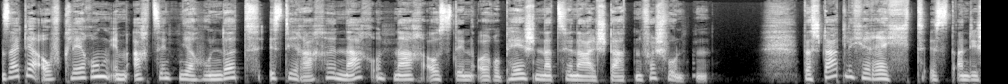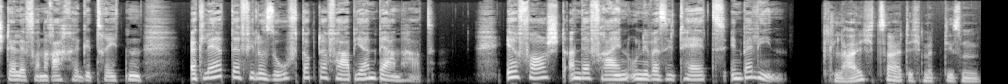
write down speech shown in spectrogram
Seit der Aufklärung im 18. Jahrhundert ist die Rache nach und nach aus den europäischen Nationalstaaten verschwunden. Das staatliche Recht ist an die Stelle von Rache getreten, erklärt der Philosoph Dr. Fabian Bernhard. Er forscht an der Freien Universität in Berlin. Gleichzeitig mit diesem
